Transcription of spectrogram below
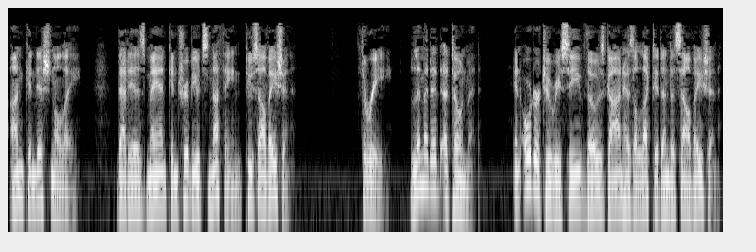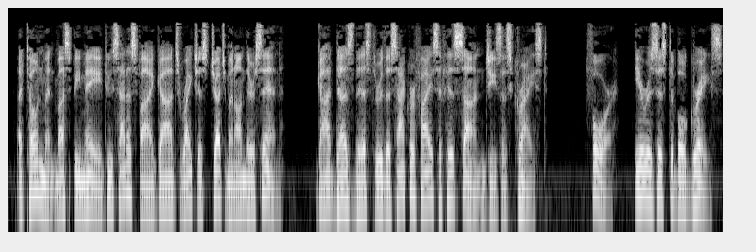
unconditionally. That is, man contributes nothing to salvation. 3. Limited atonement. In order to receive those God has elected unto salvation, atonement must be made to satisfy God's righteous judgment on their sin. God does this through the sacrifice of His Son, Jesus Christ. 4. Irresistible grace.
